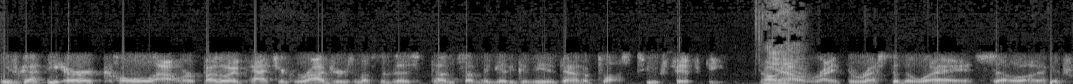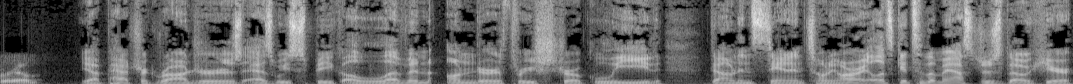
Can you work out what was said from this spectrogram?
He's got the Eric Cole hour. By the way, Patrick Rodgers must have just done something good because he is down to plus 250 Oh, yeah. outright the rest of the way. So uh, good for him. Yeah, Patrick Rodgers, as we speak, 11 under, three stroke lead down in San Antonio. All right, let's get to the Masters, though, here.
